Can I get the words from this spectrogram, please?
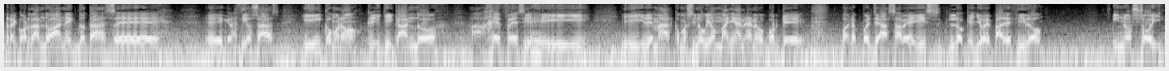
recordando anécdotas eh, eh, graciosas y, como no, criticando a jefes y, y demás como si no hubiera un mañana, ¿no? Porque, bueno, pues ya sabéis lo que yo he padecido y no soy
